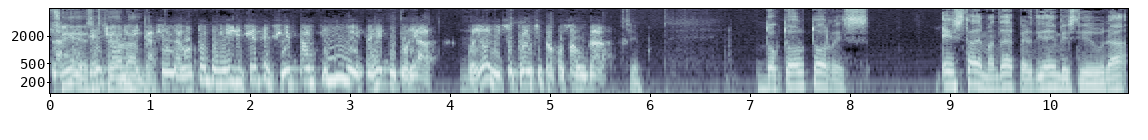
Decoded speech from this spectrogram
La Sí, de eso sentencia estoy de hablando. unificación de agosto del 2017 sí está en firme y está ejecutoriada. Pues yo hice tránsito a cosa juzgada. Sí. Doctor Torres, ¿esta demanda de pérdida de investidura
